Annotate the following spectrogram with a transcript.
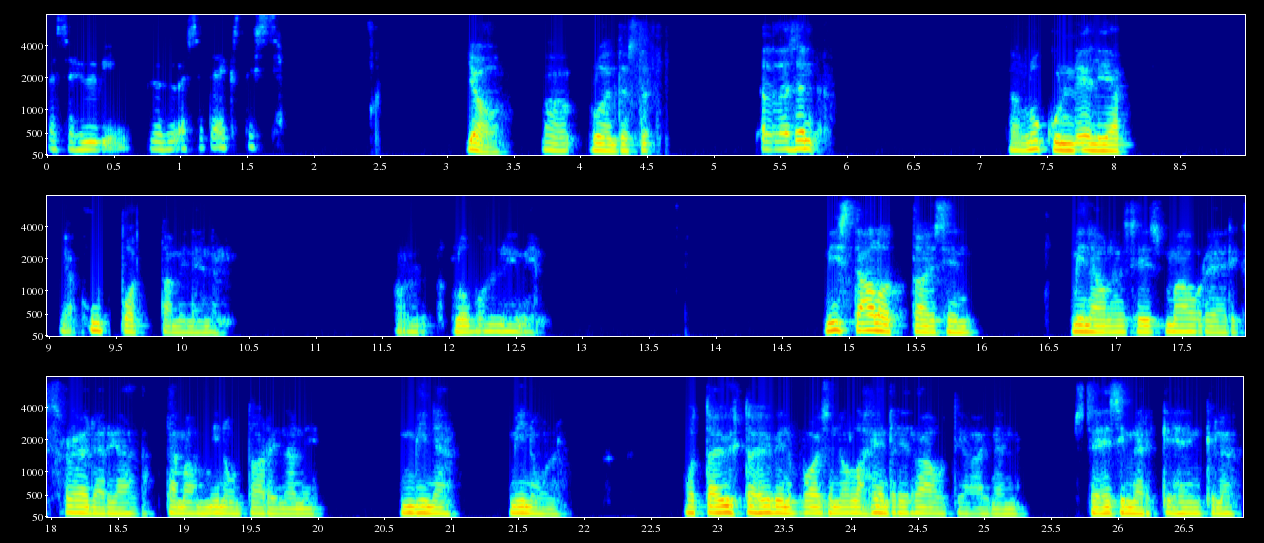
tässä hyvin lyhyessä tekstissä. Joo, mä luen tästä tällaisen luku neljä ja upottaminen on luvun nimi. Mistä aloittaisin? Minä olen siis Mauri Erik Schröder ja tämä on minun tarinani. Minä, minun. Mutta yhtä hyvin voisin olla Henri Rautiainen, se esimerkkihenkilö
